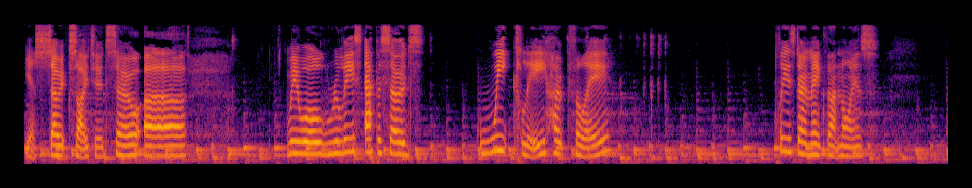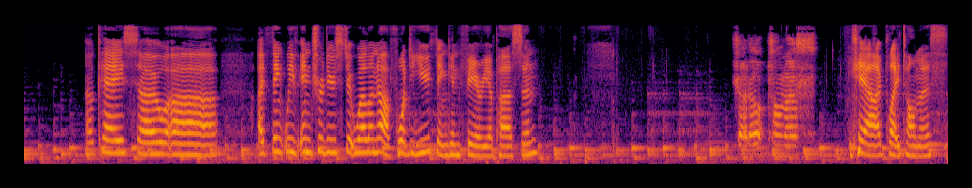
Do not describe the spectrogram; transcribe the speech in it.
Yes, so excited. So, uh, we will release episodes weekly, hopefully. Please don't make that noise. Okay, so, uh, I think we've introduced it well enough. What do you think, inferior person? Shut up, Thomas. Yeah, I play Thomas,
